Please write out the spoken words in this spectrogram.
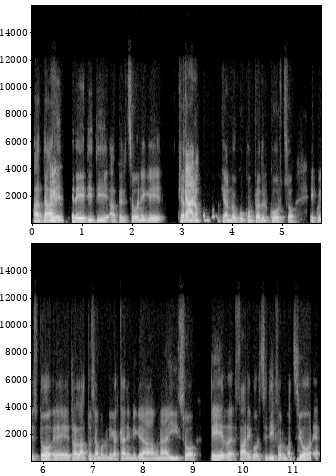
a dare crediti a persone che chiaramente che hanno comprato il corso. E questo, eh, tra l'altro, siamo l'unica Academy che ha una ISO per fare corsi di formazione,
